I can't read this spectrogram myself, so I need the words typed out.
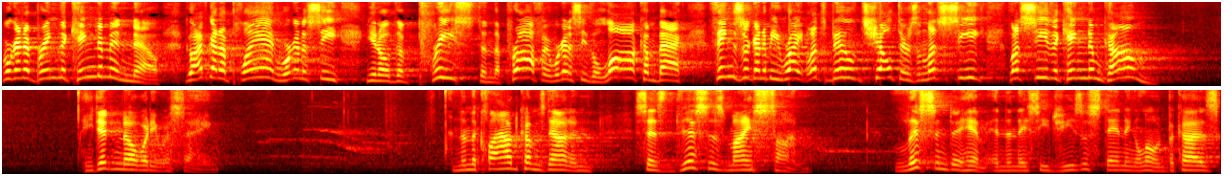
We're going to bring the kingdom in now. Go, I've got a plan. We're going to see, you know, the priest and the prophet. We're going to see the law come back. Things are going to be right. Let's build shelters and let's see, let's see the kingdom come. He didn't know what he was saying. And then the cloud comes down and says, This is my son Listen to him. And then they see Jesus standing alone because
